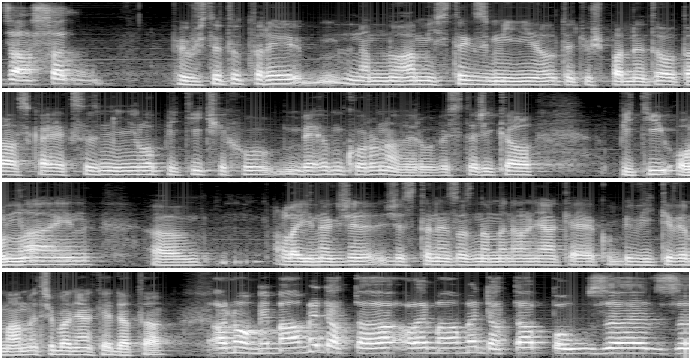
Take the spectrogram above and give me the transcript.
zásadní. Vy už jste to tady na mnoha místech zmínil, teď už padne ta otázka, jak se změnilo pití Čechu během koronaviru. Vy jste říkal, pití online, ale jinak, že, že jste nezaznamenal nějaké jakoby výkyvy. Máme třeba nějaké data? Ano, my máme data, ale máme data pouze z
